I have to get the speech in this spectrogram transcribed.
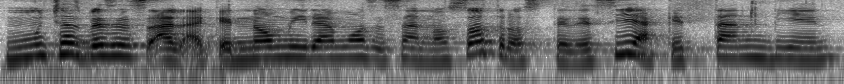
Muchas veces a la que no miramos es a nosotros. Te decía, que tan bien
